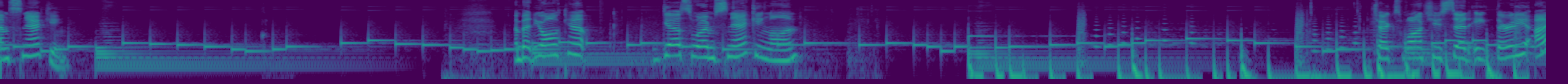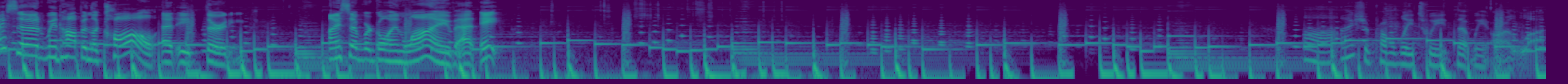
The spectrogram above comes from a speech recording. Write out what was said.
am snacking. I bet you all can't guess what I'm snacking on. Chex Watch, you said 8.30. I said we'd hop in the call at 8.30. I said we're going live at 8. Probably tweet that we are live.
